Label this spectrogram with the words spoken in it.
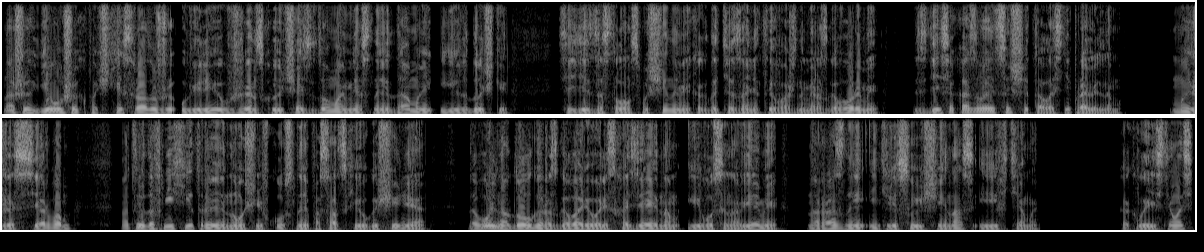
Наших девушек почти сразу же увели в женскую часть дома местные дамы и их дочки. Сидеть за столом с мужчинами, когда те заняты важными разговорами, здесь, оказывается, считалось неправильным. Мы же с сербом, отведав нехитрые, но очень вкусные посадские угощения, довольно долго разговаривали с хозяином и его сыновьями на разные интересующие нас и их темы. Как выяснилось,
